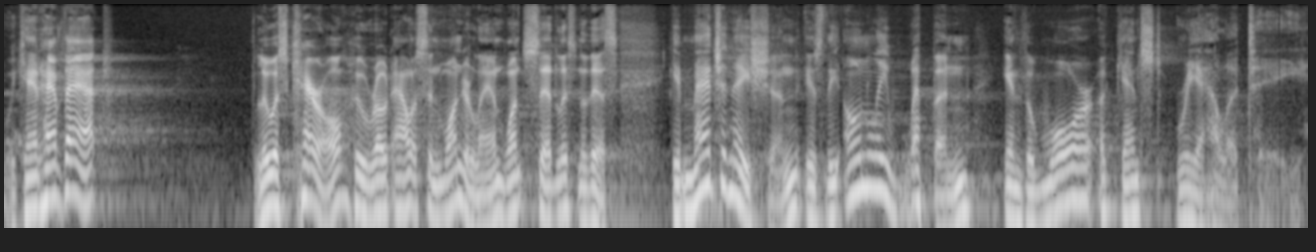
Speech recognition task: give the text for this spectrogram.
We can't have that. Lewis Carroll, who wrote Alice in Wonderland, once said listen to this Imagination is the only weapon in the war against reality.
